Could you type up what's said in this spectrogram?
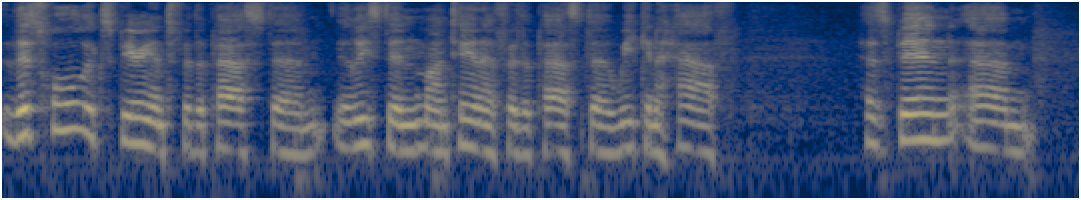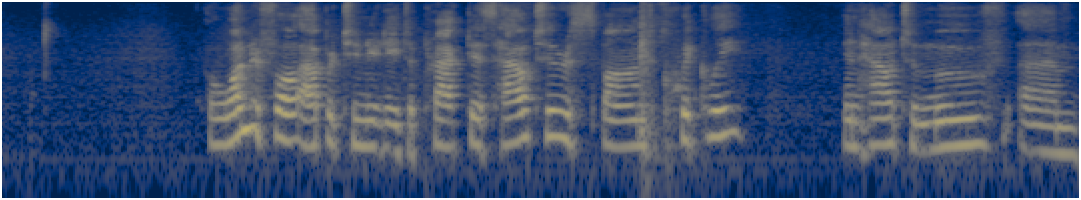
this whole experience for the past, um, at least in Montana, for the past uh, week and a half, has been um, a wonderful opportunity to practice how to respond quickly and how to move um,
